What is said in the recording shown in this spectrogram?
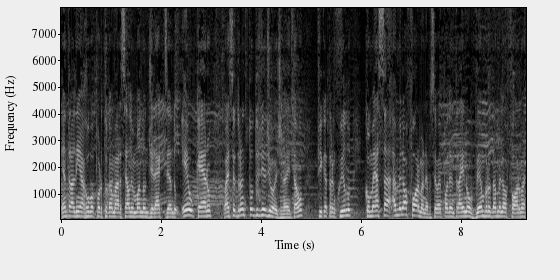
Entra ali em arroba Portuga Marcelo e manda um direct dizendo eu quero. Vai ser durante todo o dia de hoje, né? Então, fica tranquilo. Começa a melhor forma, né? Você vai poder entrar em novembro da melhor forma,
